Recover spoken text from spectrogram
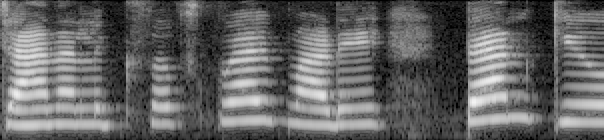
ಚಾನಲ್ಗೆ ಸಬ್ಸ್ಕ್ರೈಬ್ ಮಾಡಿ. ಥ್ಯಾಂಕ್ ಯು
